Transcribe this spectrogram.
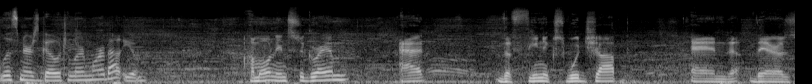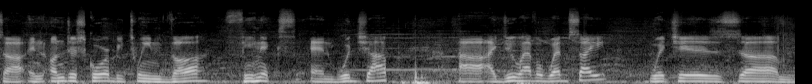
listeners go to learn more about you? I'm on Instagram at the Phoenix Woodshop, and there's uh, an underscore between the Phoenix and Woodshop. Uh, I do have a website, which is um,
